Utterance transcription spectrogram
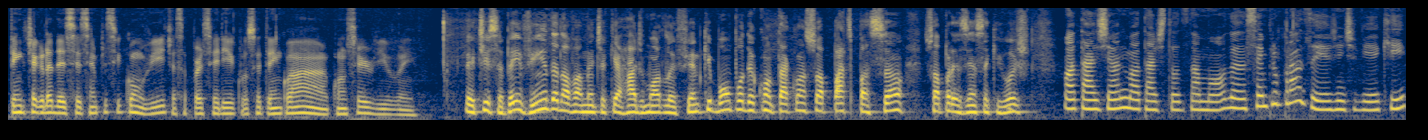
tenho que te agradecer sempre esse convite, essa parceria que você tem com a, com a Servivo aí. Letícia, bem-vinda novamente aqui à Rádio Módulo FM. Que bom poder contar com a sua participação, sua presença aqui hoje. Boa tarde, Jane. Boa tarde a todos da Módulo. É sempre um prazer a gente vir aqui.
